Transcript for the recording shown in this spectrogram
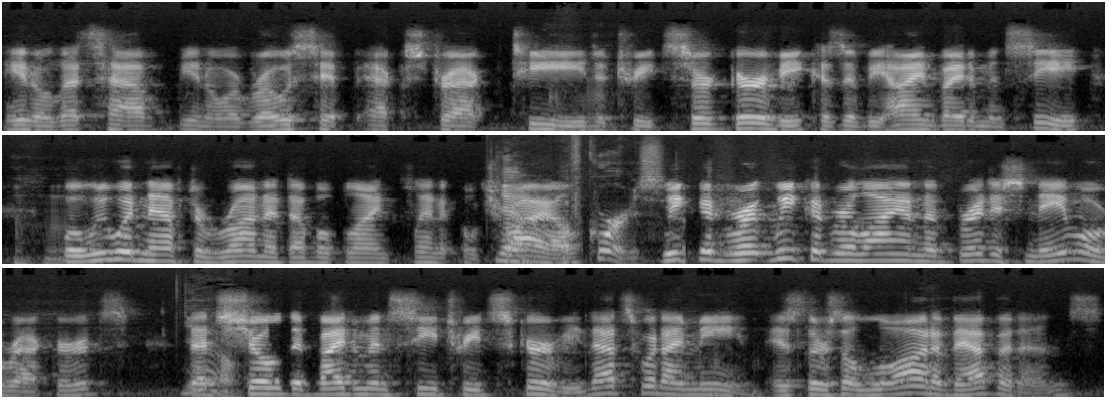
you know, let's have, you know, a rosehip extract tea mm-hmm. to treat scurvy because it'd be high in vitamin C. Mm-hmm. Well, we wouldn't have to run a double-blind clinical trial. Yeah, of course. We could re- we could rely on the British naval records that yeah. show that vitamin C treats scurvy. That's what I mean. Mm-hmm. Is there's a lot of evidence.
